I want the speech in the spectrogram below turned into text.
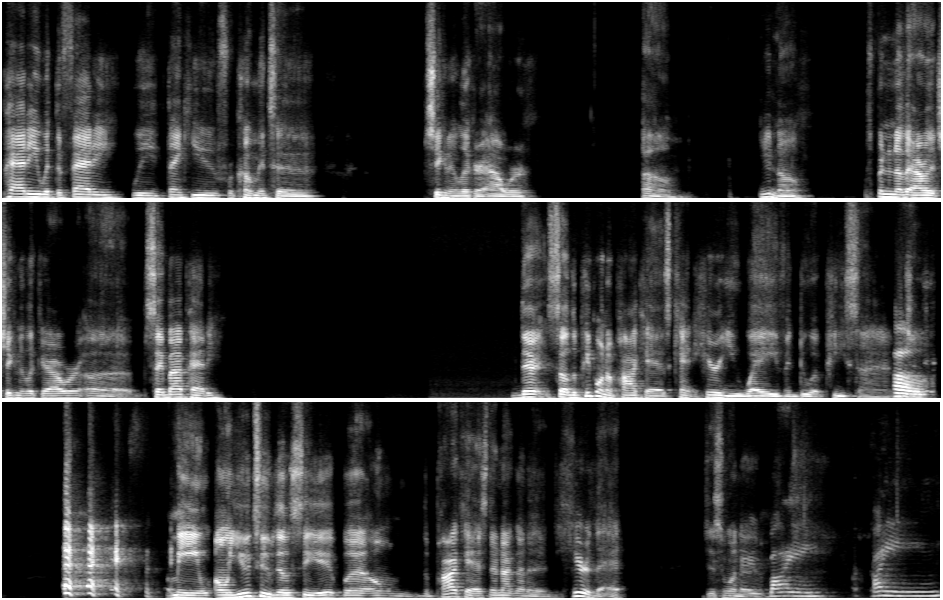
Patty with the fatty, we thank you for coming to Chicken and Liquor Hour. Um, you know, spend another hour at the chicken and liquor hour. Uh, say bye, Patty. There, so the people on the podcast can't hear you wave and do a peace sign. Oh. I mean, on YouTube they'll see it, but on the podcast they're not gonna hear that. Just want to bye, bye.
